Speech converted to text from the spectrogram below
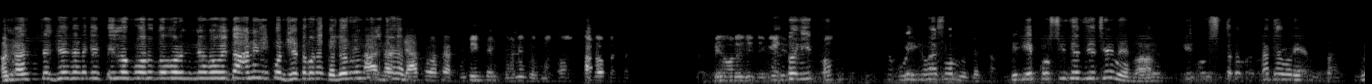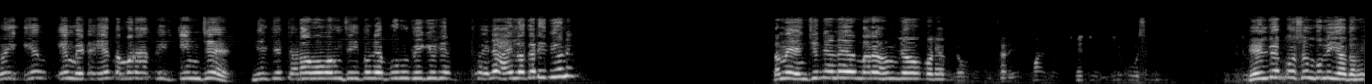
તમારે ટીમ છે. જે જે ચડાવવા છે એ તો પૂરું થઈ ગયું છે. એને હાઈ લગાડી દો ને. તમે એન્જિનિયરને મારે સમજાવવું પડે. રેલવે પોર્શન ભૂલી જાઓ તમે.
